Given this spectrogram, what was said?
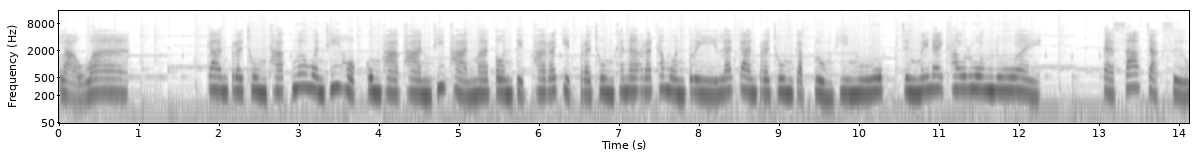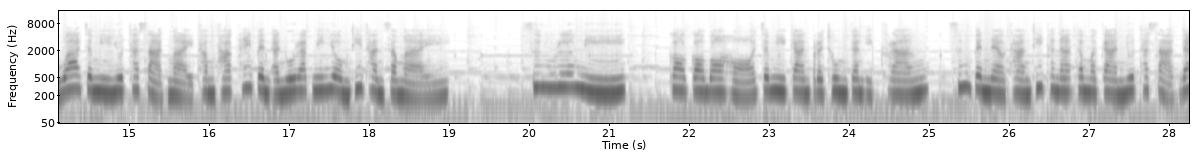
กล่าวว่าการประชุมพักเมื่อวันที่ 6 กุมภาพันธ์ที่ผ่านมาตนติดภารกิจประชุมคณะรัฐมนตรีและการประชุมกับกลุ่มพีมูฟจึงไม่ได้เข้าร่วมด้วย แต่ทราบจากสื่อว่าจะมียุทธศาสตร์ใหม่ทำพักให้เป็นอนุรักษ์นิยมที่ทันสมัย ซึ่งเรื่องนี้ กกบหจะมีการประชุมกันอีกครั้ง ซึ่งเป็นแนวทางที่คณะกรรมการยุทธศาสตร์ได้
